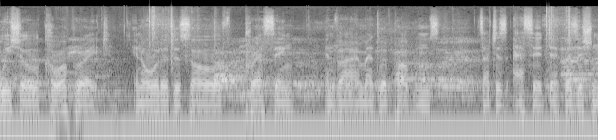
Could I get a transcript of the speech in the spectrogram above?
We shall cooperate in order to solve pressing environmental problems such as acid deposition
